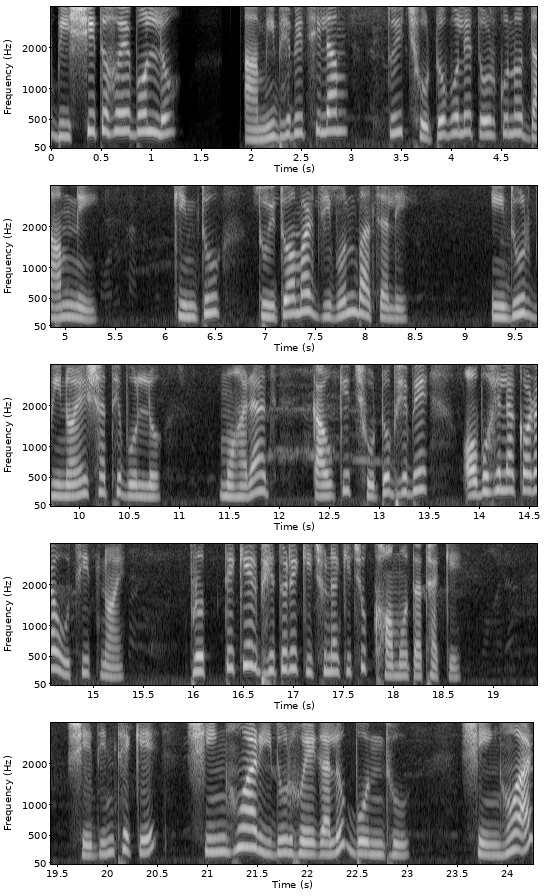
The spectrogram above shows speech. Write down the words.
বিস্মিত হয়ে বলল, আমি ভেবেছিলাম তুই ছোট বলে তোর কোনো দাম নেই, কিন্তু তুই তো আমার জীবন বাঁচালি। ইঁদুর বিনয়ের সাথে বলল, মহারাজ, কাউকে ছোট ভেবে অবহেলা করা উচিত নয়। প্রত্যেকের ভেতরে কিছু না কিছু ক্ষমতা থাকে। সেদিন থেকে সিংহ আর ইঁদুর হয়ে গেল বন্ধু। সিংহ আর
